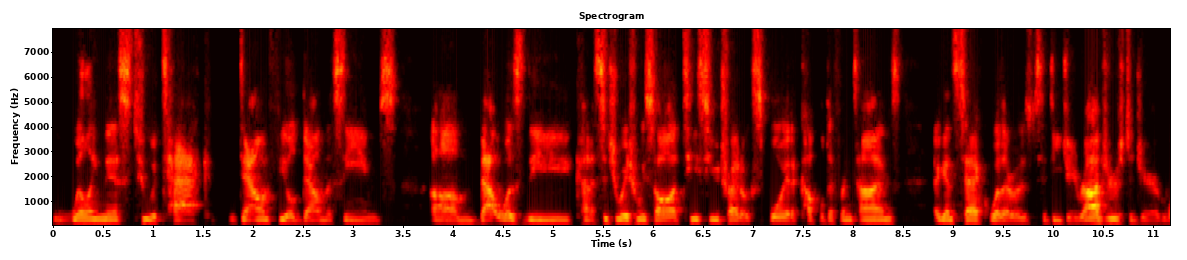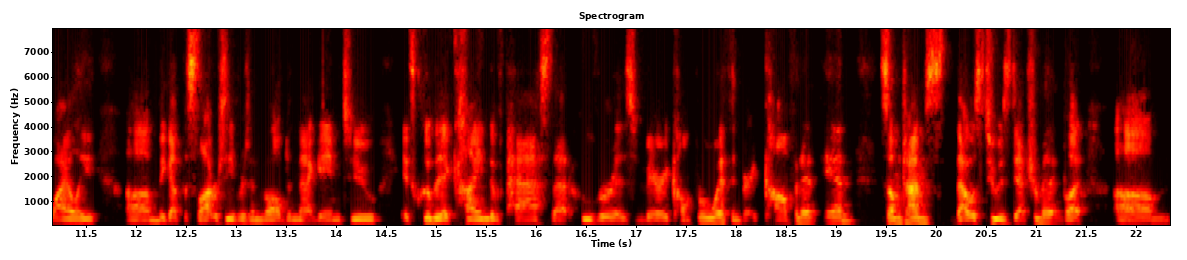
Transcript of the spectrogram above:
willingness to attack downfield down the seams. Um, that was the kind of situation we saw TCU try to exploit a couple different times against Tech, whether it was to DJ Rogers, to Jared Wiley. Um, they got the slot receivers involved in that game too. It's clearly a kind of pass that Hoover is very comfortable with and very confident in. Sometimes that was to his detriment, but um,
